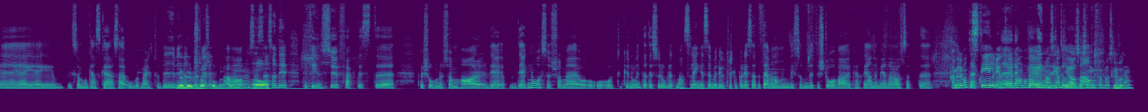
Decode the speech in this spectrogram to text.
eh, liksom ganska så obemärkt förbi. Vi Med bokstavskombinationer. Ja, precis. Ja. Alltså det, det finns ju faktiskt eh, personer som har diagnoser som är, och, och tycker nog inte att det är så roligt att man slänger sig med det uttrycket på det sättet, även om liksom, vi förstår vad kanske Janne menar. Så att, eh, ja, men det var inte stilrent, nej, det var inte, man ska inte göra så som förbundskapten.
